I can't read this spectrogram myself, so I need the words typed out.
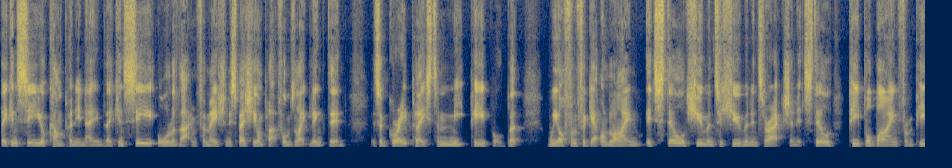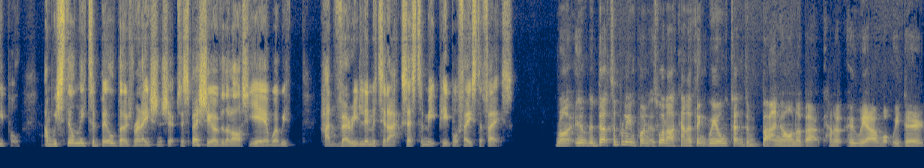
They can see your company name. They can see all of that information especially on platforms like linkedin. It's a great place to meet people but we often forget online it's still human to human interaction. It's still people buying from people and we still need to build those relationships especially over the last year where we've had very limited access to meet people face to face Right, yeah, but that's a brilliant point as well. I kind of think we all tend to bang on about kind of who we are and what we do,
